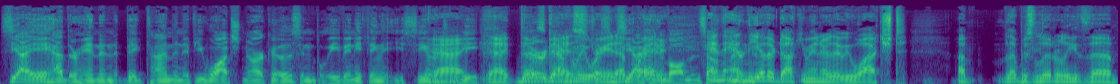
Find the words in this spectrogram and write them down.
CIA had their hand in it big time. And if you watch Narcos and believe anything that you see on yeah, TV, yeah, there definitely was straight some up CIA involvement in South and, America. And the other documentary that we watched, uh, that was literally the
